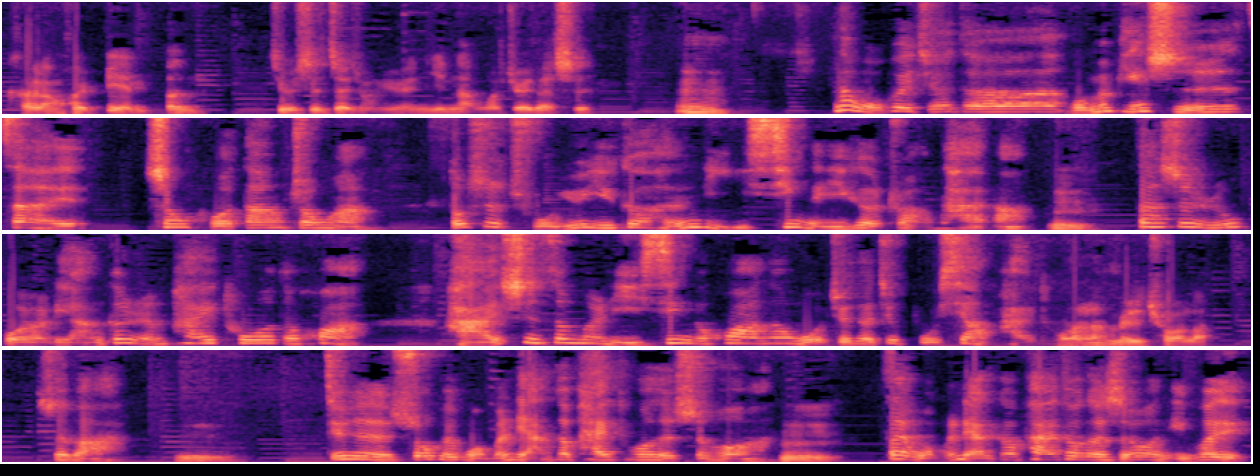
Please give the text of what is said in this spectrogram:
可能会变笨，就是这种原因了。我觉得是。嗯，那我会觉得我们平时在生活当中啊，都是处于一个很理性的一个状态啊。嗯，但是如果两个人拍拖的话，还是这么理性的话呢，我觉得就不像拍拖了，没错了。是吧？嗯就是说回我们两个拍拖的时候啊，嗯，在我们两个拍拖的时候，你会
